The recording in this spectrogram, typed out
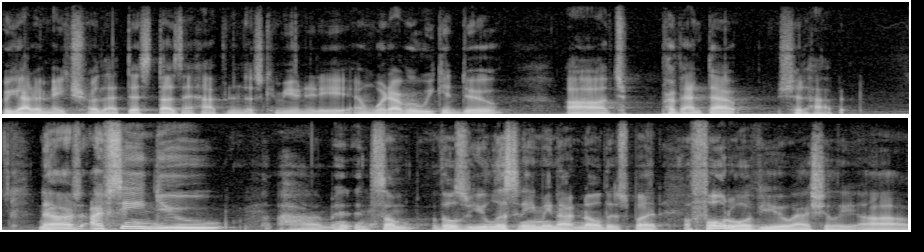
We got to make sure that this doesn't happen in this community, and whatever we can do uh, to prevent that should happen. Now, I've, I've seen you, um, and some those of you listening may not know this, but a photo of you actually, uh,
